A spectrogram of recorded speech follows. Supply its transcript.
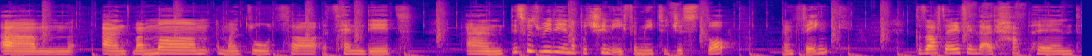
um, and my mom and my daughter attended, And this was really an opportunity for me to just stop and think. Because after everything that had happened,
